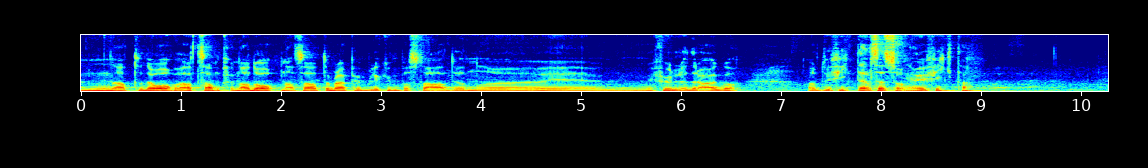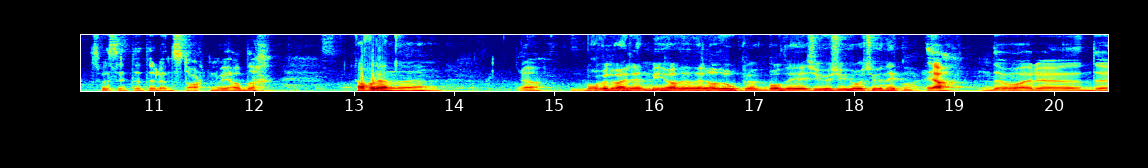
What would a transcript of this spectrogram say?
mm, at, det, at samfunnet hadde åpna seg, at det ble publikum på stadion i, i, fulle drag. Og at vi fikk den sesongen vi fikk. da Spesielt etter den starten vi hadde. Ja, for den eh, ja. må vel være en mye av det dere hadde opplevd både i 2020 og 2019? Ja, det var Det,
